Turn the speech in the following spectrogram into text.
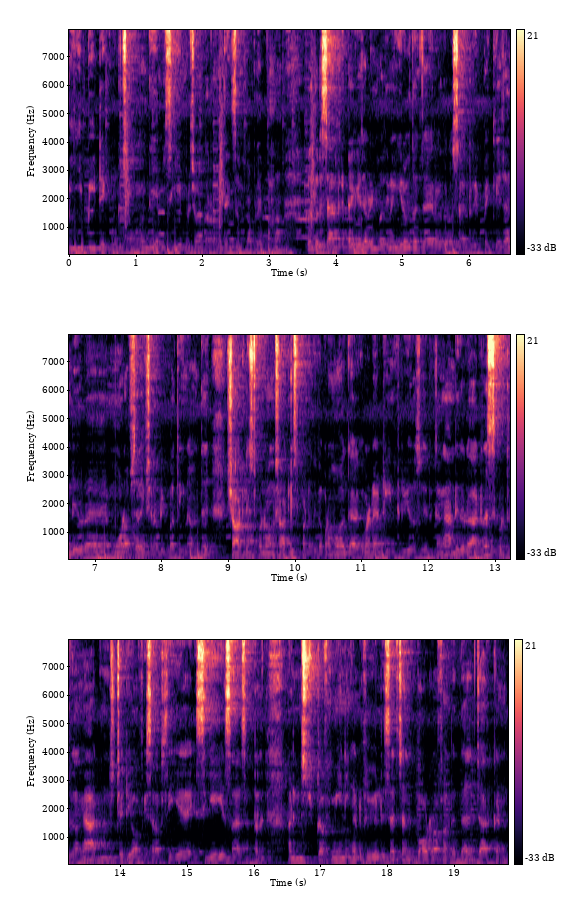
பிஇ பிடெக் முடிச்சவங்க வந்து எம்சிஏ முடிச்சவங்க தாராளமாக இந்த எக்ஸாமுக்கு அப்ளை பண்ணலாம். ஸோ இதோட சேலரி பேக்கேஜ் அப்படின்னு பார்த்தீங்கன்னா இருபத்தஞ்சாயிரம் இதோட சேலரி பேக்கேஜ் அண்ட் இதோட மோட் ஆஃப் செலெக்ஷன் அப்படின்னு பார்த்தீங்கன்னா வந்து ஷார்ட் லிஸ்ட் பண்ணுவாங்க. ஷார்ட் லிஸ்ட் பண்ணதுக்கப்புறம் முதல்ல அதுக்கப்புறம் டேரக்ட் இன்டர்வியூஸ் சொல்லியிருக்காங்க அண்ட் இதோட அட்ரஸ் கொடுத்துருக்காங்க. Administrative officer of CA CASR central and institute of mining and fuel research and border of and இந்த Jharkhand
